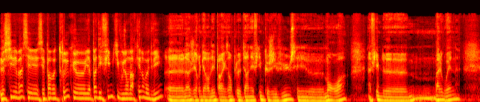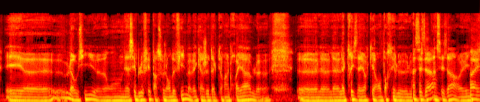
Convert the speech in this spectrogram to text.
Le cinéma, c'est pas votre truc. Il n'y a pas des films qui vous ont marqué dans votre vie? Euh, là, j'ai regardé par exemple le dernier film que j'ai vu, c'est euh, Mon Roi, un film de Malouine. Et euh, là aussi, euh, on est assez bluffé par ce genre de film avec un jeu d'acteur incroyable. Euh, la- la- L'actrice d'ailleurs qui a remporté le, le- Un César un César, oui. Ouais.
